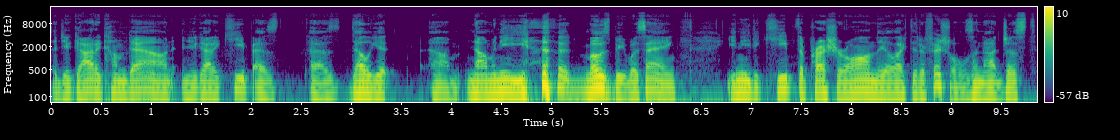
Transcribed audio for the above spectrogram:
That you got to come down and you got to keep as as delegate um, nominee Mosby was saying, you need to keep the pressure on the elected officials and not just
